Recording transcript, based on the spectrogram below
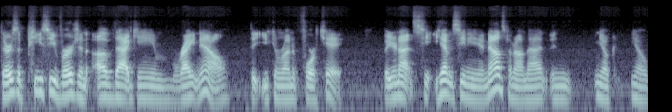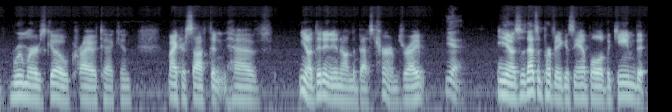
There's a PC version of that game right now that you can run at 4K, but you're not see, you haven't seen any announcement on that. And you know you know rumors go Crytek and Microsoft didn't have you know they didn't end on the best terms, right? Yeah you know so that's a perfect example of a game that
